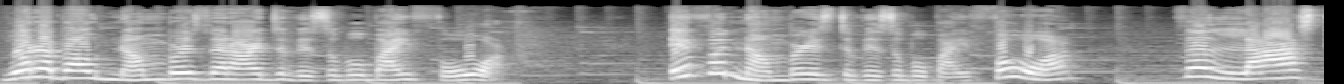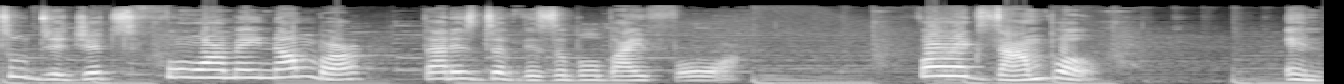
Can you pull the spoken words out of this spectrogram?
What about numbers that are divisible by 4? If a number is divisible by 4, the last two digits form a number that is divisible by 4. For example, in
